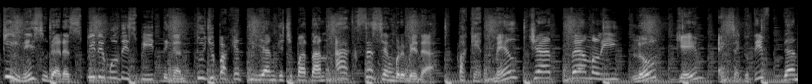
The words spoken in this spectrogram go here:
Kini sudah ada Speedy Multispeed dengan 7 paket pilihan kecepatan akses yang berbeda. Paket mail, chat, family, load, game, eksekutif, dan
